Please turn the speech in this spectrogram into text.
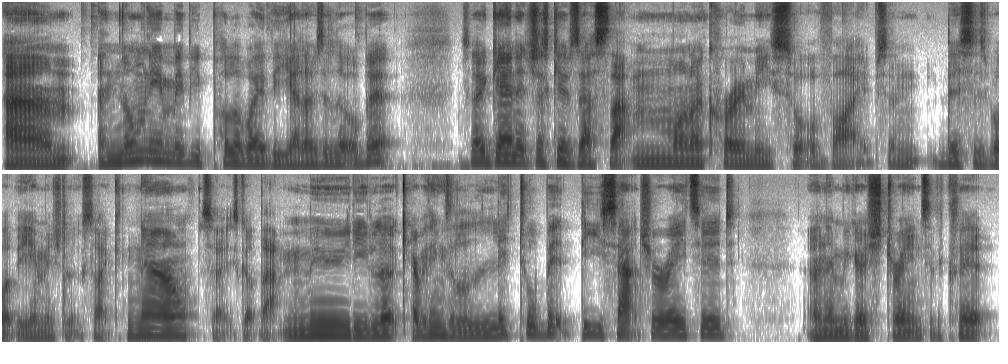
Um, and normally maybe pull away the yellows a little bit. So again, it just gives us that monochromy sort of vibes. And this is what the image looks like now. So it's got that moody look. Everything's a little bit desaturated. And then we go straight into the clip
